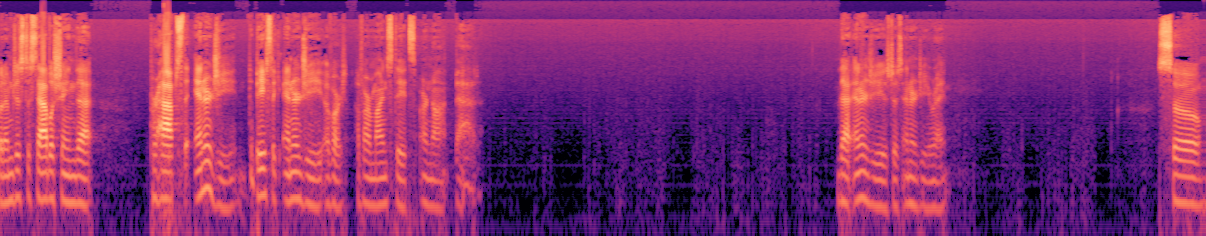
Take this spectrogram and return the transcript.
but I'm just establishing that perhaps the energy, the basic energy of our, of our mind states, are not bad. That energy is just energy, right? So,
